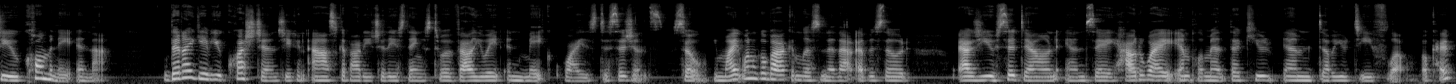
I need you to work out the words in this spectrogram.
to culminate in that. Then I gave you questions you can ask about each of these things to evaluate and make wise decisions. So you might want to go back and listen to that episode as you sit down and say, How do I implement the QMWD flow? Okay.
